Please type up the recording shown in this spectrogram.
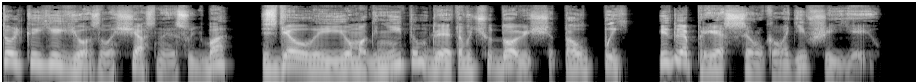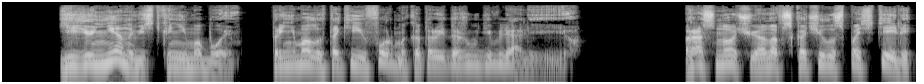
Только ее злосчастная судьба сделала ее магнитом для этого чудовища, толпы, и для прессы, руководившей ею. Ее ненависть к ним обоим принимала такие формы, которые даже удивляли ее. Раз ночью она вскочила с постели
